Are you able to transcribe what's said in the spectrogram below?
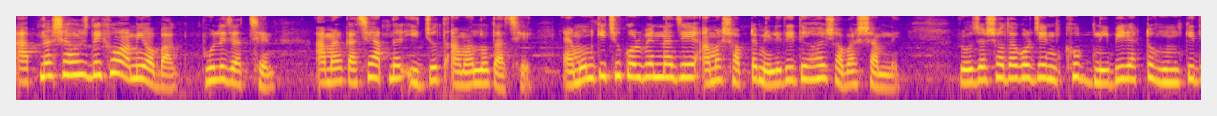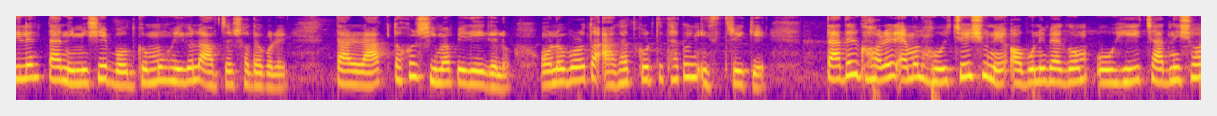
আপনার সাহস দেখেও আমি অবাক। ভুলে যাচ্ছেন। আমার কাছে আপনার ইজ্জত, আমানত আছে। এমন কিছু করবেন না যে আমার সবটা মেলে দিতে হয় সবার সামনে। রোজা সদাগর যে খুব নিবিড় একটা হুমকি দিলেন, তা নিমিষে বোধগম্য হয়ে গেল আফজাল সদাগরের। তার রাগ তখন সীমা পেরিয়ে গেল। অনবরত আঘাত করতে থাকলেন স্ত্রীকে। তাদের ঘরের এমন হইচই শুনে অবনী বেগম ওহি চাঁদনিসহ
